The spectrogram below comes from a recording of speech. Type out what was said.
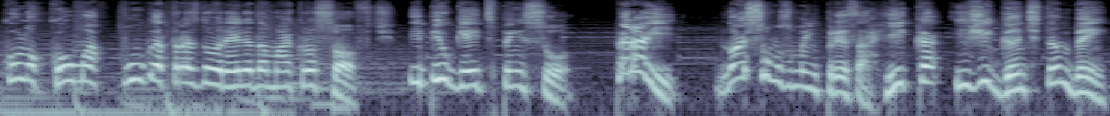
colocou uma pulga atrás da orelha da Microsoft. E Bill Gates pensou, peraí, nós somos uma empresa rica e gigante também.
